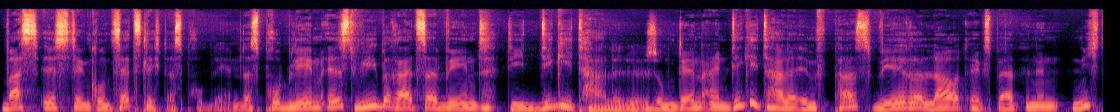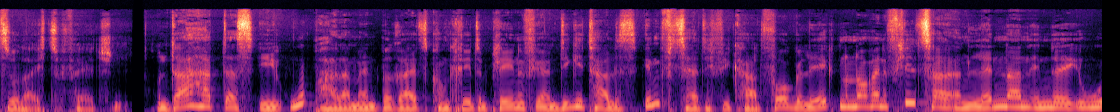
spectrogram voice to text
Was ist denn grundsätzlich das Problem? Das Problem ist, wie bereits erwähnt, die digitale Lösung, denn ein digitaler Impfpass wäre laut Expertinnen nicht so leicht zu fälschen. Und da hat das EU-Parlament bereits konkrete Pläne für ein digitales Impfzertifikat vorgelegt und auch eine Vielzahl an Ländern in der EU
